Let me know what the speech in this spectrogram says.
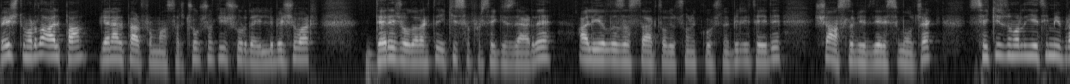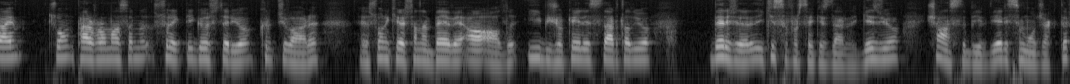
5 numaralı Alpan genel performansları çok çok iyi. Şurada 55'i var. Derece olarak da 2.08'lerde. Ali Yıldız'la start alıyor. Son iki koşusunda birlikteydi. Şanslı bir derisim olacak. 8 numaralı Yetim İbrahim son performanslarını sürekli gösteriyor. 40 civarı. E, son iki yarıştan B ve A aldı. İyi bir jockey ile start alıyor. Dereceleri de 2.08'lerde geziyor. Şanslı bir diğer isim olacaktır.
